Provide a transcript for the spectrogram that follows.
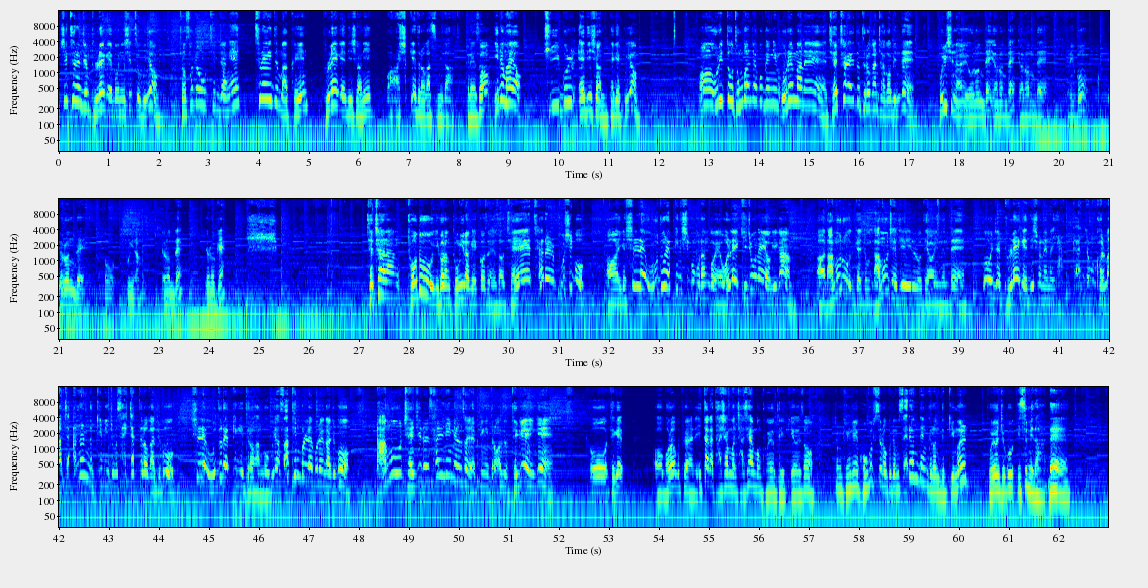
시트는 지금 블랙 에보니 시트고요. 저 서경욱 팀장의 트레이드 마크인 블랙 에디션이 멋있게 들어갔습니다. 그래서 이름하여 쥐불 에디션 되겠고요. 어, 우리 또 동반자 고객님 오랜만에 제 차에도 들어간 작업인데 보이시나요? 요런데, 요런데, 요런데, 그리고 요런데, 어, 보이나? 요런데, 요렇게 제 차랑 저도 이거랑 동일하게 했거든요. 그래서 제 차를 보시고 어, 이게 실내 우드 랩핑 시공을 한 거예요. 원래 기존에 여기가 어, 나무로 이렇게 좀 나무 재질로 되어 있는데 또 이제 블랙 에디션에는 약간 좀 걸맞지 않는 느낌이 좀 살짝 들어가지고 실내 우드 랩핑이 들어간 거고요. 사틴 블랙으로 해가지고 나무 재질을 살리면서 랩핑이 들어가서 되게 이게 어, 되게 어, 뭐라고 표현하지? 이따가 다시 한번 자세히 한번 보여드릴게요. 그래서 좀 굉장히 고급스럽고 좀 세련된 그런 느낌을 보여주고 있습니다. 네.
